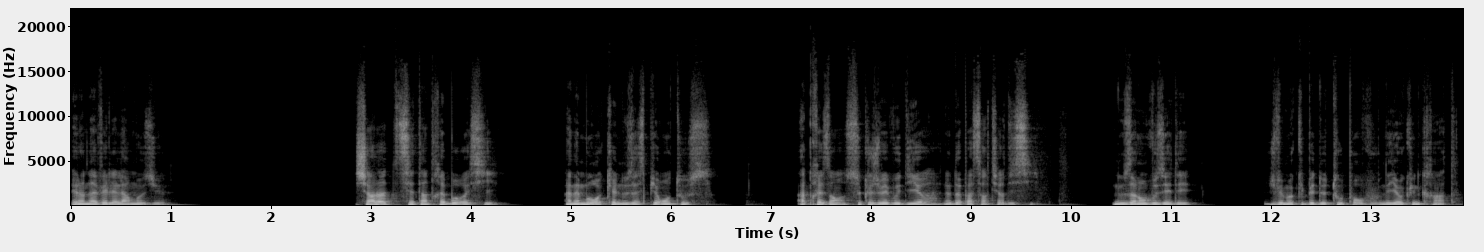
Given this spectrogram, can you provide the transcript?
elle en avait les larmes aux yeux. Charlotte, c'est un très beau récit, un amour auquel nous aspirons tous. À présent, ce que je vais vous dire ne doit pas sortir d'ici. Nous allons vous aider. Je vais m'occuper de tout pour vous, n'ayez aucune crainte.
